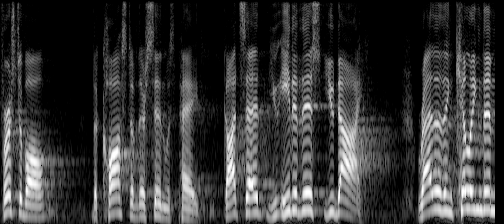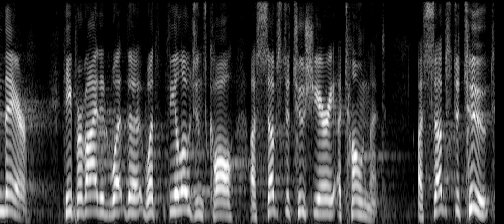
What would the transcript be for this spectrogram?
First of all, the cost of their sin was paid. God said, You eat of this, you die. Rather than killing them there, he provided what, the, what theologians call a substitutionary atonement. A substitute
